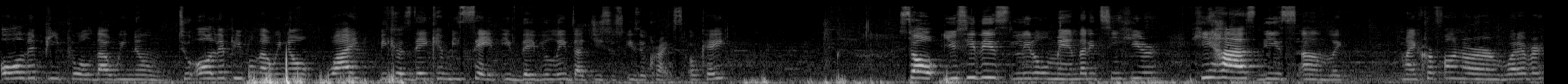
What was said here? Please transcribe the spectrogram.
all the people that we know to all the people that we know why because they can be saved if they believe that jesus is the christ okay so you see this little man that it's in here? He has this um, like microphone or whatever,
